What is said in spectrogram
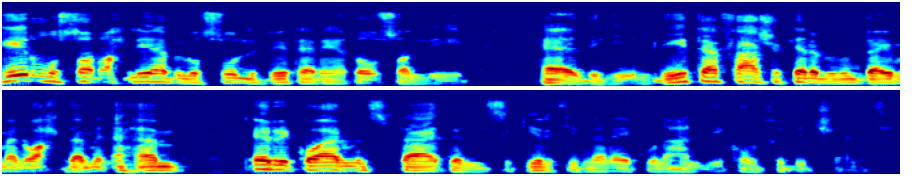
غير مصرح ليها بالوصول لل data إن هي توصل لهذه ال data. فعشان كده بنقول دايما واحدة من أهم ال requirements بتاعت ال security إن أنا يكون عندي confidentiality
